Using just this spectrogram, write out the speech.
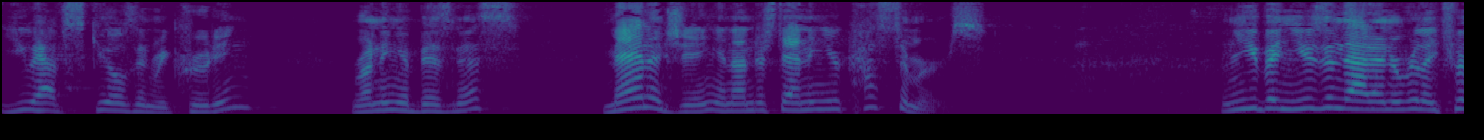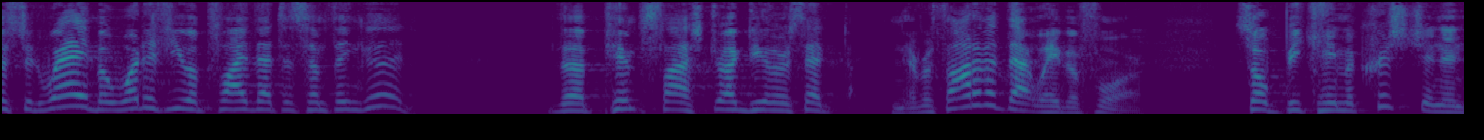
you have skills in recruiting, running a business, managing, and understanding your customers. And you've been using that in a really twisted way, but what if you applied that to something good? The pimp slash drug dealer said, Never thought of it that way before. So became a Christian, and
